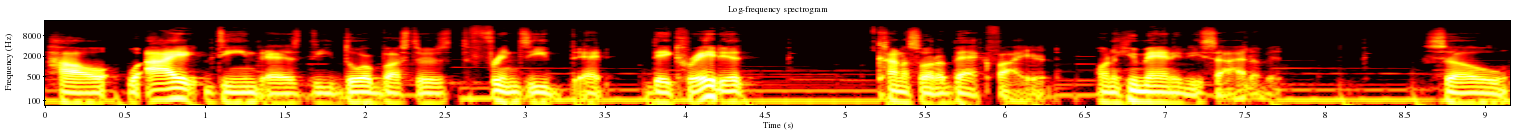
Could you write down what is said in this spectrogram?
how what I deemed as the doorbusters, the frenzy that they created, kind of sort of backfired on the humanity side of it. So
